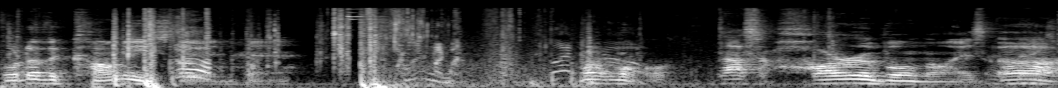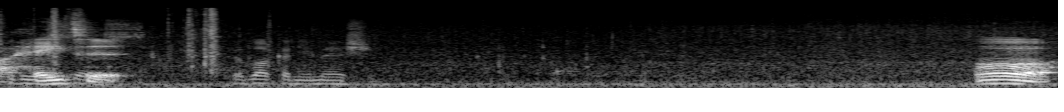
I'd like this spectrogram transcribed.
What are the commies doing here? Whoa, That's a horrible noise. Oh, I hate it. Good luck on your mission. Oh.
